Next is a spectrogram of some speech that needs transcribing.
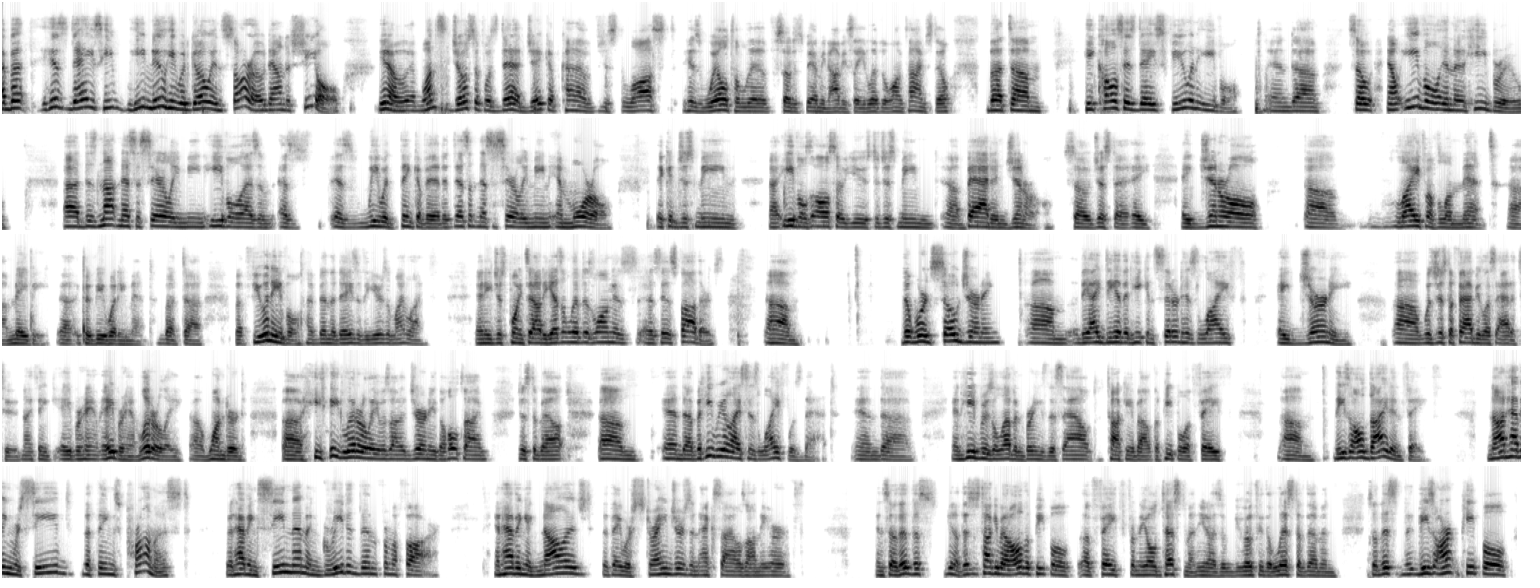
but his days he he knew he would go in sorrow down to Sheol. You know, once Joseph was dead, Jacob kind of just lost his will to live, so to speak. I mean, obviously he lived a long time still, but um, he calls his days few and evil. And uh, so now, evil in the Hebrew uh, does not necessarily mean evil as a, as as we would think of it. It doesn't necessarily mean immoral it could just mean uh, evil's also used to just mean uh, bad in general. So just a a, a general uh, life of lament, uh, maybe uh, could be what he meant. But uh, but few and evil have been the days of the years of my life. And he just points out he hasn't lived as long as as his fathers. Um, the word sojourning, um, the idea that he considered his life a journey uh, was just a fabulous attitude. And I think Abraham, Abraham literally uh, wondered. Uh, he, he literally was on a journey the whole time, just about. Um, and uh, but he realized his life was that. And uh, and Hebrews 11 brings this out, talking about the people of faith. Um, these all died in faith, not having received the things promised, but having seen them and greeted them from afar and having acknowledged that they were strangers and exiles on the earth. And so this, you know, this is talking about all the people of faith from the Old Testament, you know, as you go through the list of them. And so this, these aren't people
